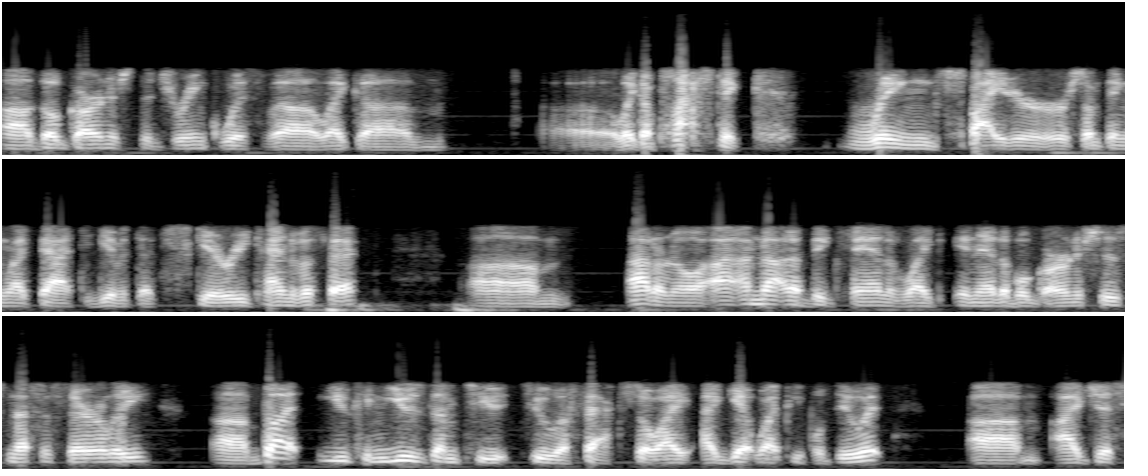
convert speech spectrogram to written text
uh, they'll garnish the drink with uh, like a uh, like a plastic ring spider or something like that to give it that scary kind of effect. Um, I don't know. I, I'm not a big fan of like inedible garnishes necessarily, uh, but you can use them to to effect. So I, I get why people do it. Um, I just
